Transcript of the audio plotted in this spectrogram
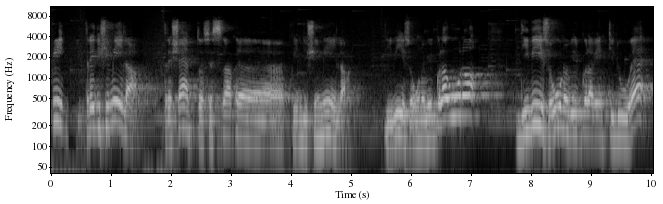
quindi 13.360 eh, 15.000 diviso 1,1 diviso 1,22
